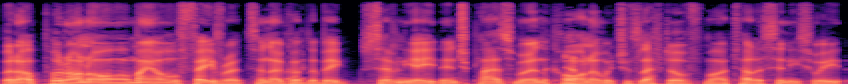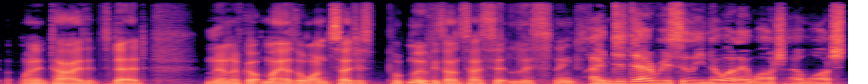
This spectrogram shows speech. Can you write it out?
But I'll put on all my old favorites, and I've got Right. the big 78 inch plasma in the corner, which was left of my Telecine suite. When it dies, it's dead. And then I've got my other one. So I just put movies on. So I sit listening to things. I did that recently. You know what I watched? I watched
